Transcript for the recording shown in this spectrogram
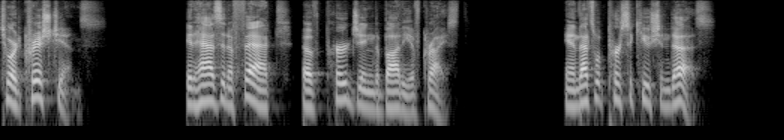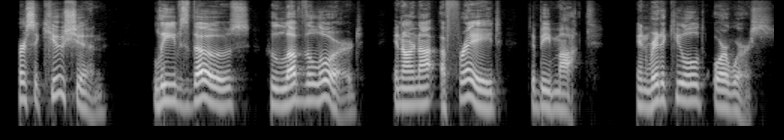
toward Christians, it has an effect of purging the body of Christ. And that's what persecution does. Persecution leaves those who love the Lord and are not afraid to be mocked and ridiculed or worse.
